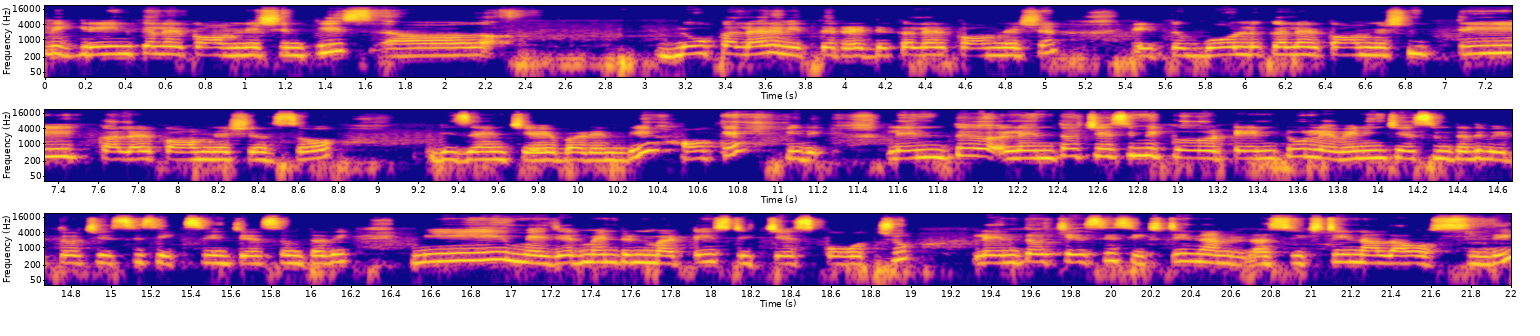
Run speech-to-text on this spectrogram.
ఇది green colour combination piece blue colour with red colour combination with gold colour combination three colour combinations design చేయబడింది. ఓకే ఇది లెంత్ లెంత్ వచ్చేసి మీకు టెన్ టు లెవెన్ ఇంచెస్ ఉంటుంది విత్ వచ్చేసి సిక్స్ ఇంచెస్ ఉంటుంది. మీ మెజర్మెంట్ని బట్టి స్టిచ్ చేసుకోవచ్చు. లెంత్ వచ్చేసి సిక్స్టీన్ సిక్స్టీన్ అలా వస్తుంది.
